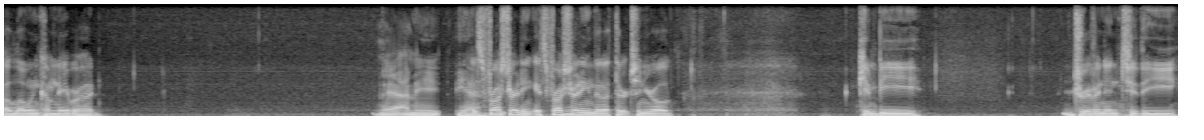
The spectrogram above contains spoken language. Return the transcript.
a low income neighborhood. Yeah. I mean, yeah. It's frustrating. It's frustrating that a 13 year old can be driven into the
